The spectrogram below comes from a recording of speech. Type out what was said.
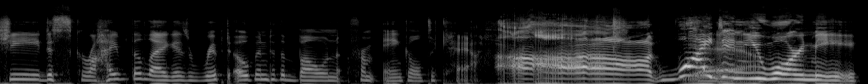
She described the leg as ripped open to the bone from ankle to calf. Ah, why didn't you warn me?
